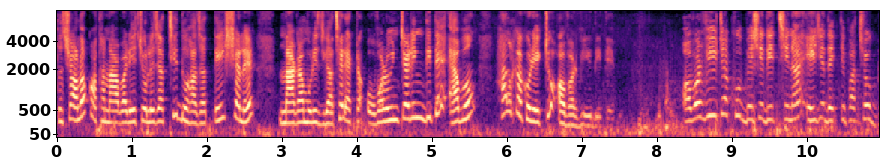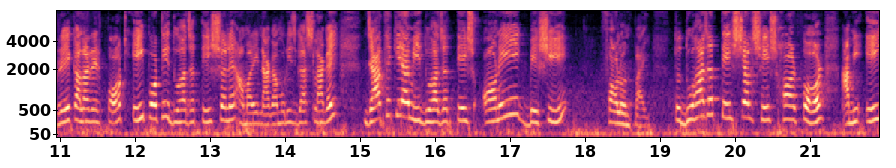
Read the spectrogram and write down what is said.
তো চলো কথা না বাড়িয়ে চলে যাচ্ছি দু হাজার তেইশ সালের নাগামরিচ গাছের একটা ওভার উইন্টারিং দিতে এবং হালকা করে একটু ওভারভিউ দিতে। ওভারভিউটা খুব বেশি দিচ্ছি না। এই যে দেখতে পাচ্ছ গ্রে কালারের পট, এই পটে দু হাজার তেইশ সালে আমার এই নাগামরিচ গাছ লাগাই, যা থেকে আমি দু হাজার তেইশ অনেক বেশি ফলন পাই। তো দু হাজার তেইশ সাল শেষ হওয়ার পর আমি এই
